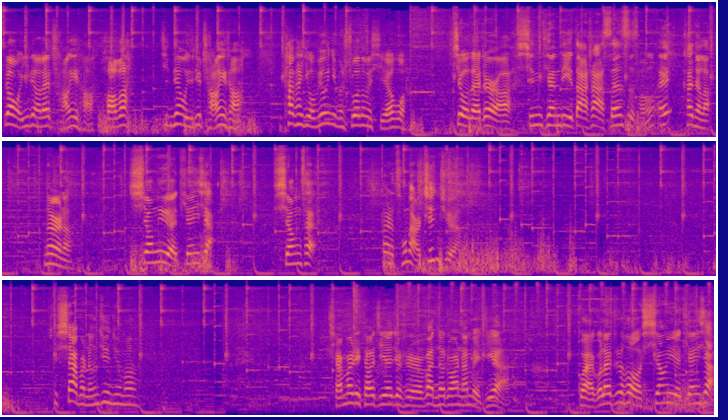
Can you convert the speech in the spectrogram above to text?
让我一定要来尝一尝。好吧，今天我就去尝一尝，看看有没有你们说那么邪乎。就在这儿啊，新天地大厦三四层，哎，看见了，那儿呢，湘粤天下湘菜，但是从哪儿进去啊？这下边能进去吗？前面这条街就是万德庄南北街啊，拐过来之后，香悦天下，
